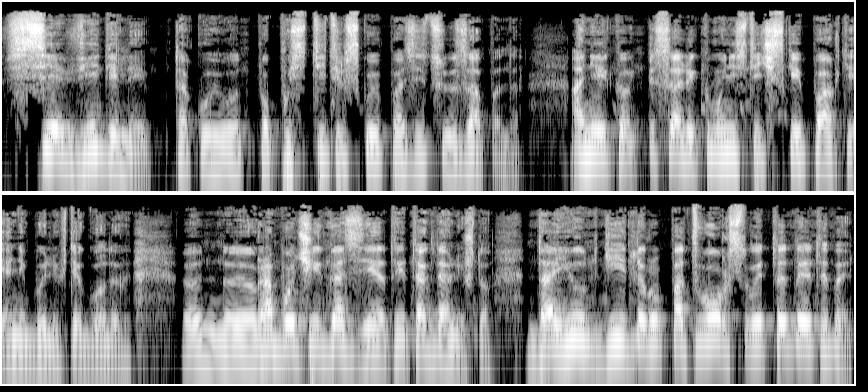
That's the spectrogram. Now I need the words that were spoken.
все видели такую вот попустительскую позицию Запада. Они писали коммунистические партии, они были в те годы, э, рабочие газеты и так далее, что дают Гитлеру потворствовать, т.д. и т.п.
